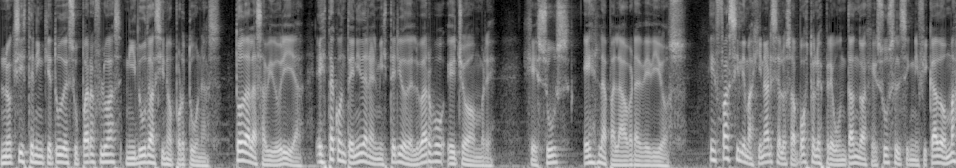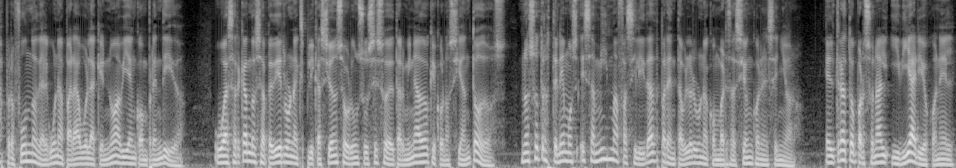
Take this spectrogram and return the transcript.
no existen inquietudes superfluas ni dudas inoportunas. Toda la sabiduría está contenida en el misterio del Verbo hecho hombre. Jesús es la palabra de Dios. Es fácil imaginarse a los apóstoles preguntando a Jesús el significado más profundo de alguna parábola que no habían comprendido, o acercándose a pedirle una explicación sobre un suceso determinado que conocían todos. Nosotros tenemos esa misma facilidad para entablar una conversación con el Señor. El trato personal y diario con Él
